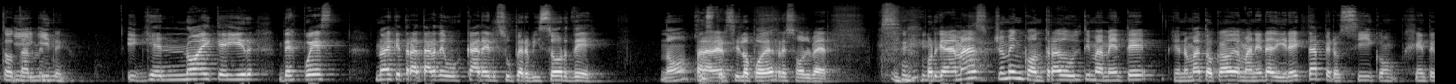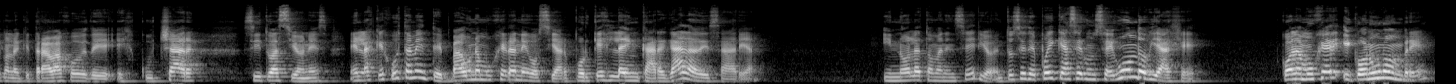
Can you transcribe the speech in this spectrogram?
totalmente. y, que no hay que ir después no hay que tratar de buscar el supervisor de, ¿no? Para ver si lo puedes resolver. Porque además yo me he encontrado últimamente, que no me ha tocado de manera directa, pero sí con gente con la que trabajo de escuchar situaciones en las que justamente va una mujer a negociar porque es la encargada de esa área y no la toman en serio. Entonces después hay que hacer un segundo viaje con la mujer y con un hombre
